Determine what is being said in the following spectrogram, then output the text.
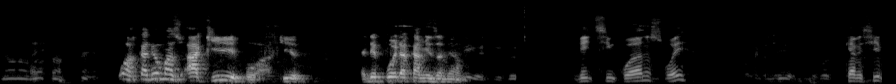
Não, não, não. Porra, cadê o Mazu? Aqui, porra, aqui. É depois da camisa mesmo. 25 anos, oi? Quer vestir?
